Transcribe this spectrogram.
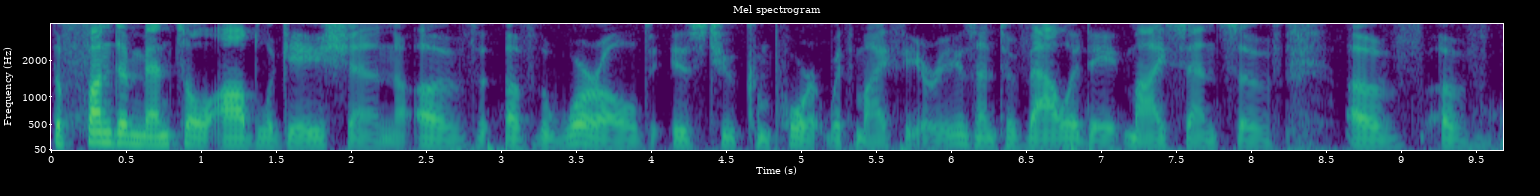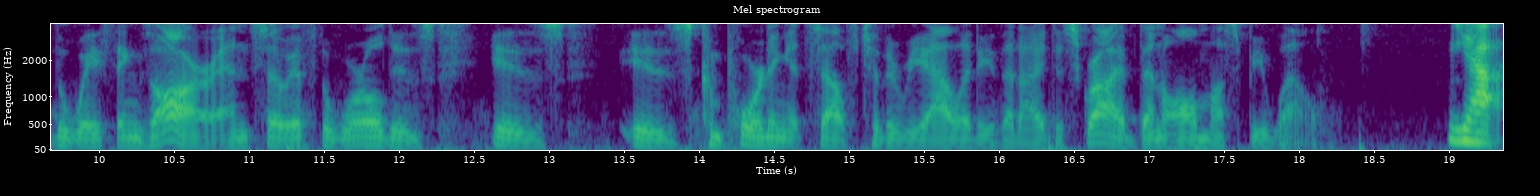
the fundamental obligation of of the world is to comport with my theories and to validate my sense of of of the way things are and so if the world is is is comporting itself to the reality that I described then all must be well Yeah.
